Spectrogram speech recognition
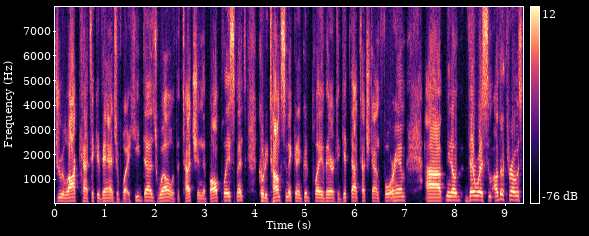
Drew Lock kind of take advantage of what he does well with the touch and the ball placement. Cody Thompson making a good play there to get that touchdown for him. Uh, you know, there was some other throws.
